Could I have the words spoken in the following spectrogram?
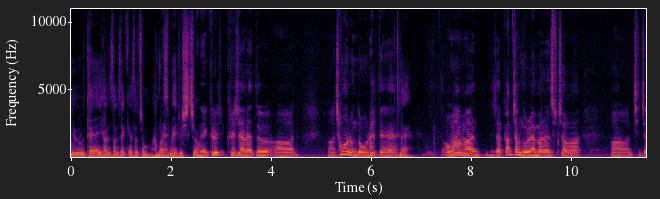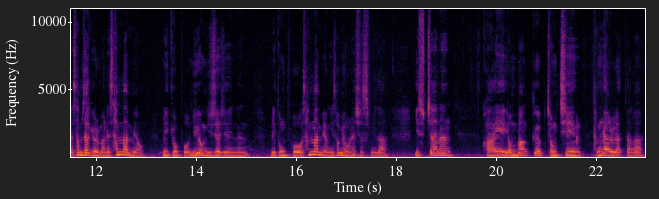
유대현 선생께서 좀한 네. 말씀 해주시죠. 네. 그러지, 그러지 않아도 어, 어, 청원 운동을 할때 네. 어마어마한 진짜 깜짝 놀랄 만한 숫자가 어, 진짜 3, 4개월 만에 3만 명 우리 교포 뉴욕 뉴저지에 있는 우리 동포 3만 명이 서명을 해주셨습니다. 이 숫자는 과히 연방급 정치인 당락을 갖다가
